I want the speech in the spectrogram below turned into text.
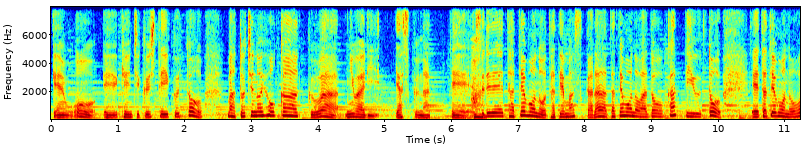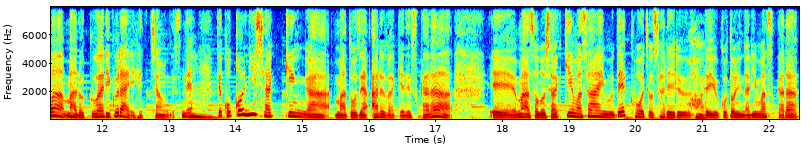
件を、えー、建築していくと、まあ土地の評価額は2割安くなって、はい、それで建物を建てますから建物はどうかっていうと、えー、建物はまあ6割ぐらい減っちゃうんですね。うん、でここに借金がまあ当然あるわけですから、えー、まあその借金は債務で控除されるっていうことになりますから、はい、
